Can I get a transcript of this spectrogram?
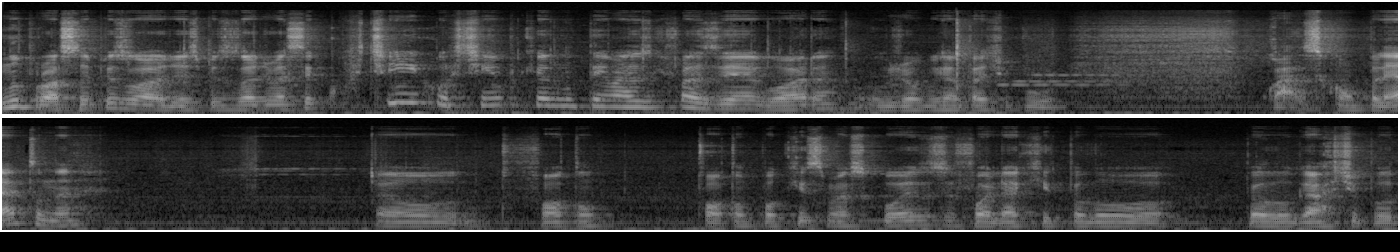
no próximo episódio. Esse episódio vai ser curtinho, curtinho, porque não tem mais o que fazer agora. O jogo já tá tipo quase completo, né? Eu, faltam, faltam pouquíssimas coisas. Se for olhar aqui pelo, pelo lugar, tipo,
